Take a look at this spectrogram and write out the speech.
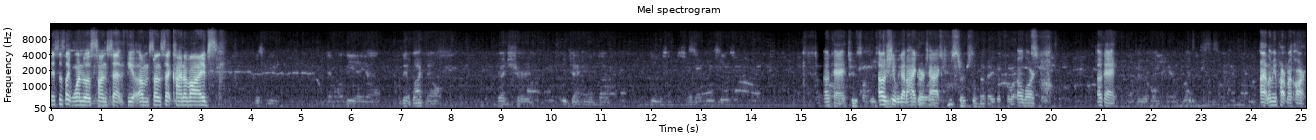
This is like one of those sunset view, um sunset kind of vibes. This and it'll be a, uh, be a black belt, red shirt, jacket, with blue sort of- Okay. Oh shoot, we got a hiker attack. Two searches in the negative for Oh, Lord. Okay. and we're holding here. All right, let me park my car.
